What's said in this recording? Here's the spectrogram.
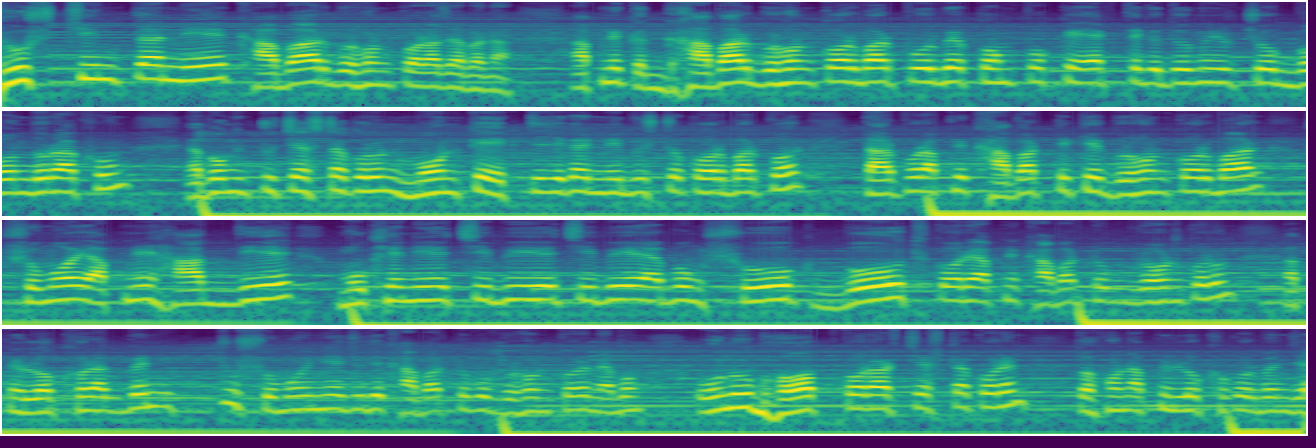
দুশ্চিন্তা নিয়ে খাবার গ্রহণ করা যাবে না। আপনি খাবার গ্রহণ করবার পূর্বে কমপক্ষে এক থেকে দুই মিনিট চোখ বন্ধ রাখুন এবং একটু চেষ্টা করুন মনকে একটি জায়গায় নির্দিষ্ট করবার পর, তারপর আপনি খাবারটিকে গ্রহণ করবার সময় আপনি হাত দিয়ে মুখে নিয়ে চিবিয়ে চিবিয়ে এবং সুখ বোধ করে আপনি খাবারটুকু গ্রহণ করুন। আপনি লক্ষ্য রাখবেন, একটু সময় নিয়ে যদি খাবারটুকু গ্রহণ করেন এবং অনুভব করার চেষ্টা করেন, তখন আপনি লক্ষ্য করবেন যে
